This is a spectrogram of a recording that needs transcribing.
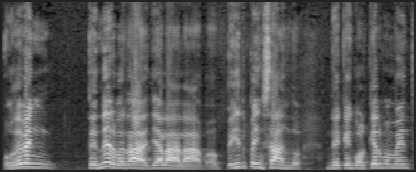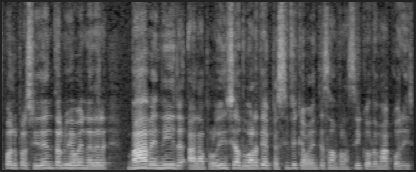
o, deben tener, ¿verdad?, ya ir pensando de que en cualquier momento el presidente Luis Abinader va a venir a la provincia de Duarte, específicamente San Francisco de Macorís.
